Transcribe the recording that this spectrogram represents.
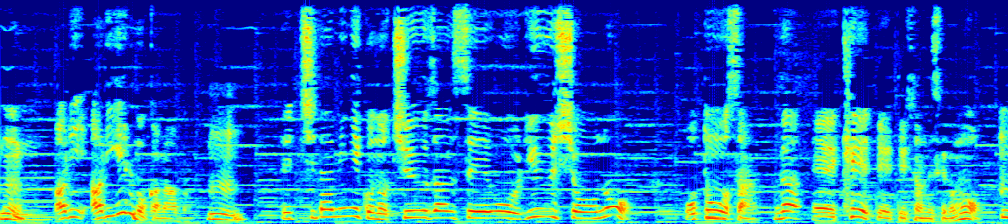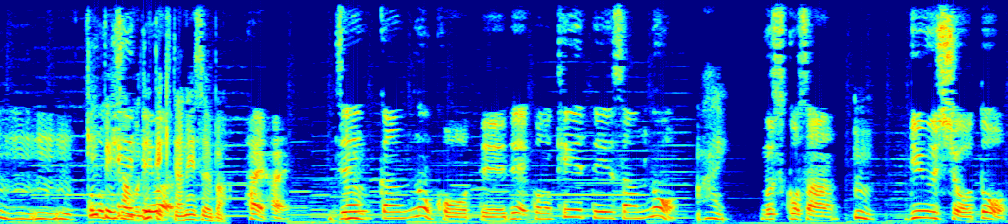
うんうんあり、あり得るのかなと。うん。で、ちなみにこの中山西欧劉将のお父さんが、えー、慶帝っていう人なんですけども、うんうんうんうん。このケイテイさんも出てきたね、そういえば。はいはい。前漢の皇帝で、この慶帝さんのはい。息子さん、うん。劉将と、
